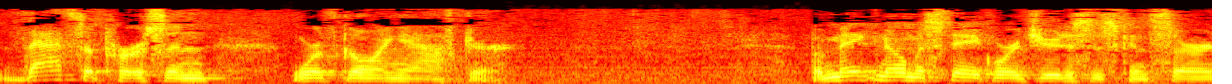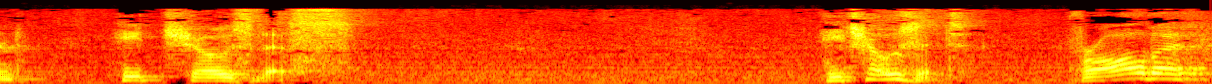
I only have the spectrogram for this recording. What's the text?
that's a person worth going after. But make no mistake where Judas is concerned. He chose this. He chose it. For all the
